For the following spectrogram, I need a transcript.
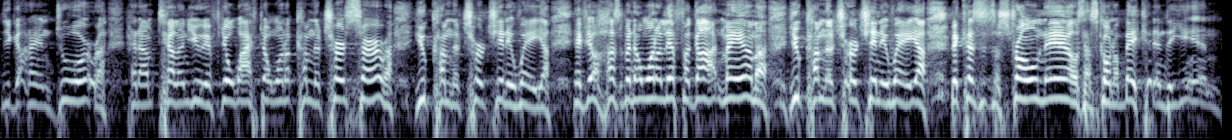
You got to endure. And I'm telling you, if your wife don't want to come to church, sir, you come to church anyway. If your husband don't want to live for God, ma'am, you come to church anyway because it's the strong nails that's going to make it in the end.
